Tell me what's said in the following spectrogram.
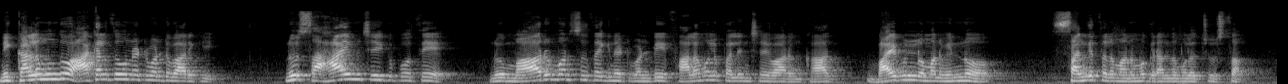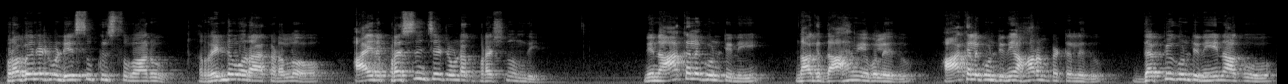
నీ కళ్ళ ముందు ఆకలితో ఉన్నటువంటి వారికి నువ్వు సహాయం చేయకపోతే నువ్వు మారు మనసుకు తగినటువంటి ఫలములు ఫలించే వారం కాదు. బైబిల్లో మనం ఎన్నో సంగతులు మనము గ్రంథములో చూస్తాం. ప్రభు అయినటువంటి యేసుక్రీస్తు వారు రెండవ రాకడలో ఆయన ప్రశ్నించేటువంటి ఒక ప్రశ్న ఉంది. నేను ఆకలి గుంటిని నాకు దాహం ఇవ్వలేదు ఆకలి గుంటిని ఆహారం పెట్టలేదు దప్పిగుంటిని నాకు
